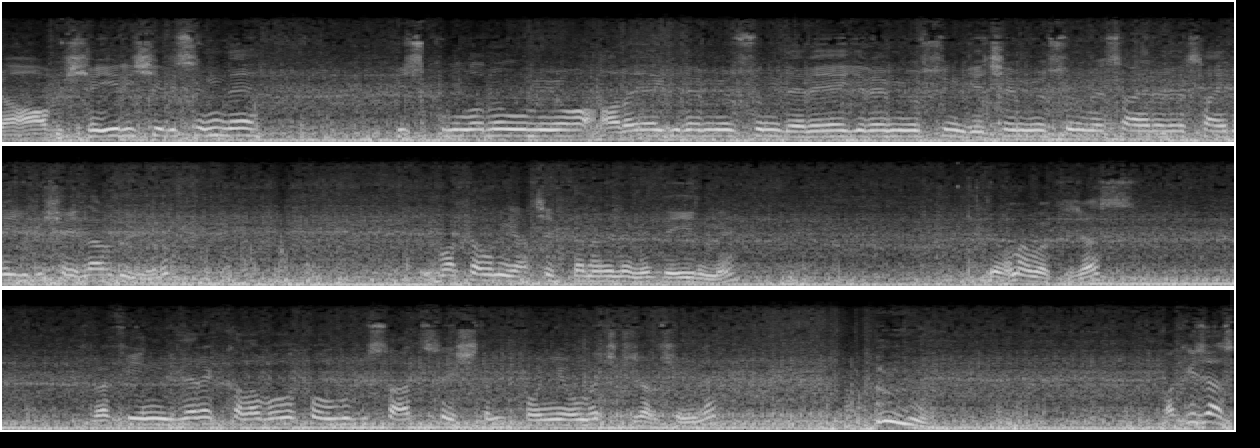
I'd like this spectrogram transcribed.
Ya abi şehir içerisinde hiç kullanılmıyor, araya giremiyorsun, dereye giremiyorsun, geçemiyorsun vesaire vesaire gibi şeyler duyuyorum. Bir bakalım gerçekten öyle mi değil mi? Bir ona bakacağız. Trafiğin bilerek kalabalık olduğu bir saat seçtim. Konya yoluna çıkacağım şimdi. Bakacağız.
